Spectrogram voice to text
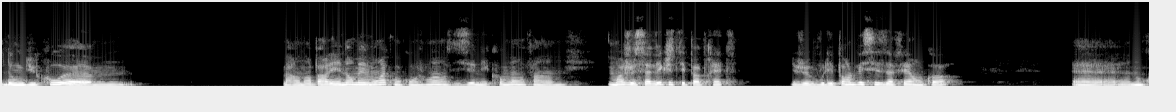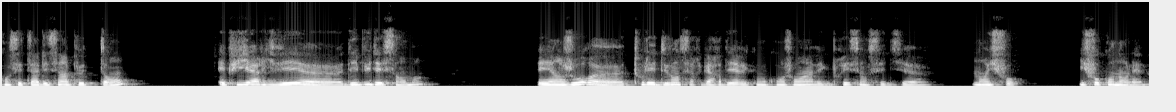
Donc du coup, euh, bah, on en parlait énormément avec mon conjoint. On se disait mais comment Enfin, moi je savais que j'étais pas prête. Je voulais pas enlever ses affaires encore. Euh, donc on s'était laissé un peu de temps. Et puis arrivé euh, début décembre. Et un jour, tous les deux, on s'est regardés avec mon conjoint, avec Brice, et on s'est dit non, il faut, il faut qu'on enlève.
